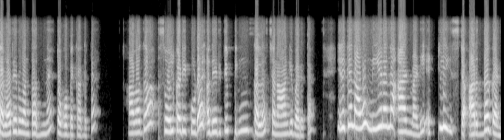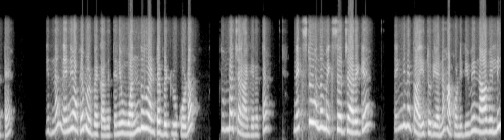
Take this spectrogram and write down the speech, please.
ಕಲರ್ ಇರುವಂತಹದ್ನೇ ತಗೋಬೇಕಾಗತ್ತೆ. ಆವಾಗ ಸೋಲ್ಕಡಿ ಕೂಡ ಅದೇ ರೀತಿ ಪಿಂಕ್ ಕಲರ್ ಚೆನ್ನಾಗಿ ಬರುತ್ತೆ. ಇದಕ್ಕೆ ನಾವು ನೀರನ್ನ ಆಡ್ ಮಾಡಿ ಅಟ್ಲೀಸ್ಟ್ ಅರ್ಧ ಗಂಟೆ ಇದನ್ನ ನೆನೆಯೋಕೆ ಬಿಡ್ಬೇಕಾಗತ್ತೆ. ನೀವು ಒಂದು ಗಂಟೆ ಬಿಟ್ರು ಕೂಡ ತುಂಬಾ ಚೆನ್ನಾಗಿರುತ್ತೆ. ನೆಕ್ಸ್ಟ್ ಒಂದು ಮಿಕ್ಸರ್ ಜಾರಿಗೆ ತೆಂಗಿನಕಾಯಿ ತುರಿಯನ್ನ ಹಾಕೊಂಡಿದೀವಿ ನಾವಿಲ್ಲಿ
